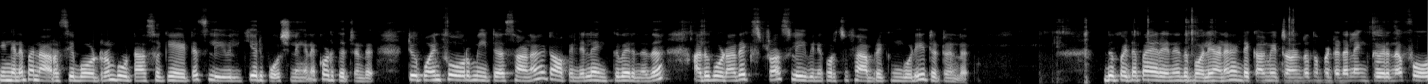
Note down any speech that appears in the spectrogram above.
ഇങ്ങനെ ബനാറസി ബോർഡറും ബൂട്ടാസും ഒക്കെ ആയിട്ട് സ്ലീവിലേക്ക് ഒരു പോർഷൻ ഇങ്ങനെ കൊടുത്തിട്ടുണ്ട്. ടു പോയിന്റ് ഫോർ മീറ്റേഴ്സ് ആണ് ടോപ്പിന്റെ ലെങ്ത് വരുന്നത്. അതുകൂടാതെ എക്സ്ട്രാ സ്ലീവിന് കുറച്ച് ഫാബ്രിക്കും കൂടി ഇട്ടിട്ടുണ്ട്. ദുപ്പട്ട ചെയ്യുന്നത് ഇതുപോലെയാണ് രണ്ടേക്കാൽ മീറ്റർ ഉണ്ട് ദുപ്പട്ടയുടെ ലെങ്ത് വരുന്ന ഫോർ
